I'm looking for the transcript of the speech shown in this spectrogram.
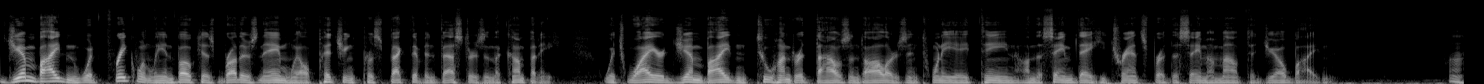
Jim Biden would frequently invoke his brother's name while pitching prospective investors in the company, which wired Jim Biden $200,000 in 2018 on the same day he transferred the same amount to Joe Biden. Huh.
